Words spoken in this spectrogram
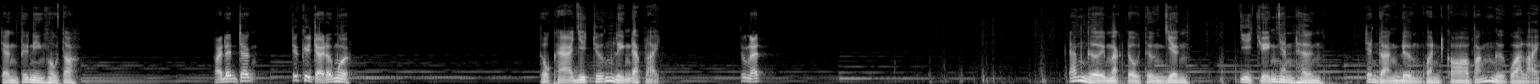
Trần Tư Niên hô to. Phải đến trấn trước khi trời đổ mưa. Thuộc hạ dưới trướng liền đáp lại. Tuân lệnh Đám người mặc đồ thường dân Di chuyển nhanh hơn Trên đoạn đường quanh co vắng người qua lại.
